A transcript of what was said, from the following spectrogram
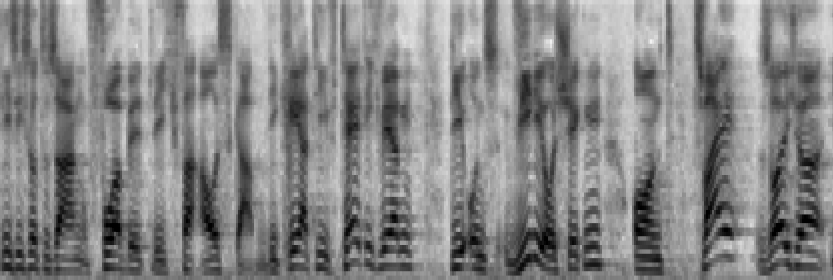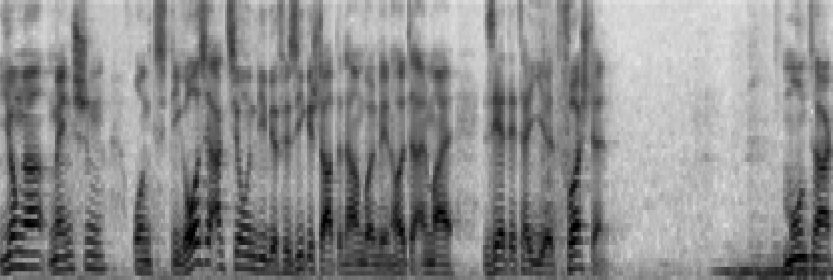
die sich sozusagen vorbildlich verausgaben, die kreativ tätig werden, die uns Videos schicken und zwei solcher junger Menschen und die große Aktion, die wir für Sie gestartet haben, wollen wir Ihnen heute einmal sehr detailliert vorstellen. Montag,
